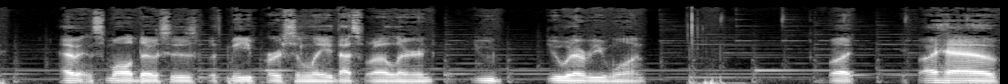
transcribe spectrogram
have it in small doses. With me personally, that's what I learned. You do whatever you want. But if I have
